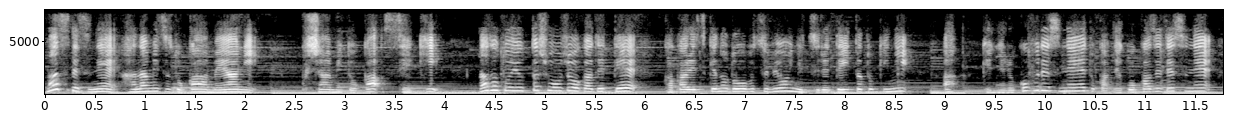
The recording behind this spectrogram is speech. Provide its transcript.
まずですね鼻水とか目やにくしゃみとか咳などといった症状が出てかかりつけの動物病院に連れて行った時に「あゲネルコフですね」とか「猫風邪ですね」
